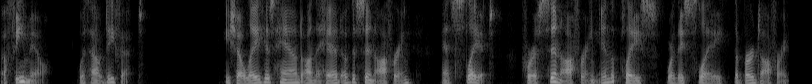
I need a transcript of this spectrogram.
a female, without defect. He shall lay his hand on the head of the sin offering and slay it for a sin offering in the place where they slay the burnt offering.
